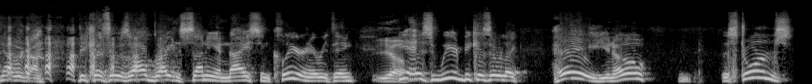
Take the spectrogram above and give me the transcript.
now we're gone because it was all bright and sunny and nice and clear and everything. Yeah. it's weird because they were like, hey, you know, the storm's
